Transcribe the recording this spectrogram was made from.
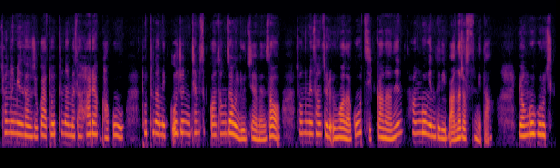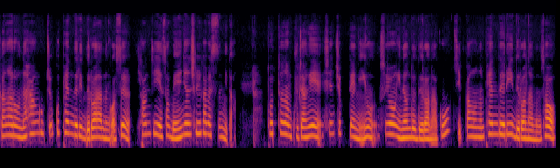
손흥민 선수가 토트넘에서 활약하고 토트넘이 꾸준히 챔스권 성적을 유지하면서 손흥민 선수를 응원하고 직관하는 한국인들이 많아졌습니다. 영국으로 직관하러 오는 한국 축구 팬들이 늘어나는 것을 현지에서 매년 실감했습니다. 토트넘 구장이 신축된 이후 수용 인원도 늘어나고 직관 오는 팬들이 늘어나면서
